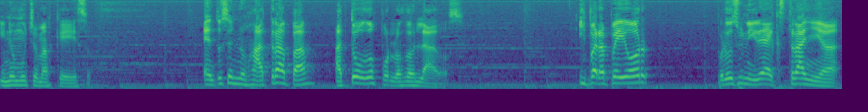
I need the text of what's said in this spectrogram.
y no mucho más que eso. Entonces nos atrapa a todos por los dos lados. Y para peor, produce una idea extraña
